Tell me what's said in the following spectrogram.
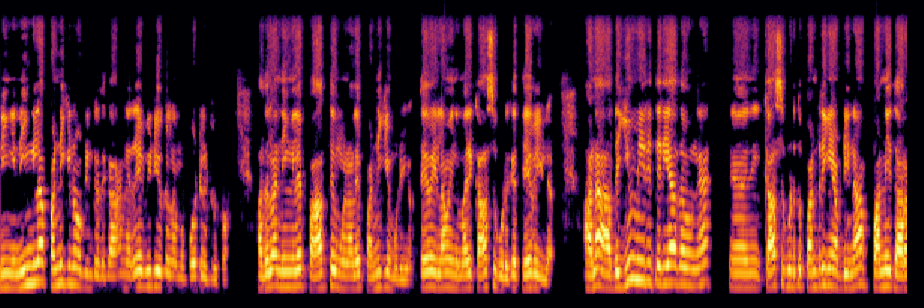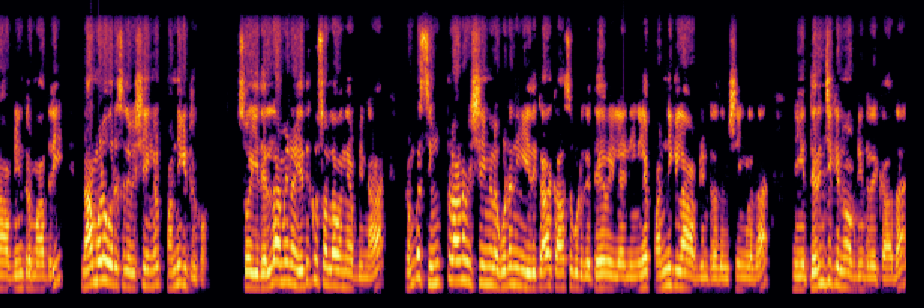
நீங்கள் நீங்களாக பண்ணிக்கணும் அப்படின்றதுக்காக நிறைய வீடியோக்கள் நம்ம போட்டுக்கிட்டு இருக்கோம். அதெல்லாம் நீங்களே பார்த்து உங்களாலே பண்ணிக்க முடியும். தேவையில்லாமல் இந்த மாதிரி காசு கொடுக்க தேவையில்லை. ஆனால் அதையும் மீறி தெரியாதவங்க காசு கொடுத்து பண்றீங்க அப்படின்னா பண்ணி தரோம் அப்படின்ற மாதிரி நாமளும் ஒரு சில விஷயங்கள் பண்ணிக்கிட்டு இருக்கோம். ஸோ இது எல்லாமே நான் எதுக்கு சொல்ல வந்தேன் அப்படின்னா ரொம்ப சிம்பிளான விஷயங்களை கூட நீங்கள் இதுக்காக காசு கொடுக்க தேவையில்லை. நீங்களே பண்ணிக்கலாம் அப்படின்றத விஷயங்களை தான் நீங்கள் தெரிஞ்சுக்கணும் அப்படின்றதுக்காக தான்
